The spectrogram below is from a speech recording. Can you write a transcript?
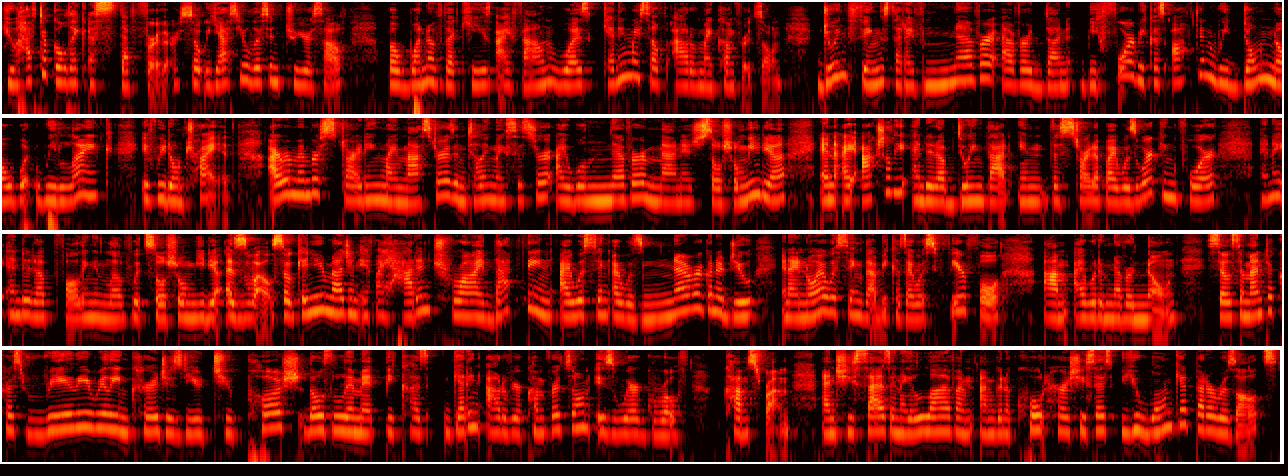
you have to go like a step further. So, yes, you listen to yourself, but one of the keys I found was getting myself out of my comfort zone, doing things that I've never ever done before because often we don't know what we like if we don't try it. I remember starting my master's and telling my sister I will never manage social media, and I actually ended up doing that in the startup I was working for and I ended up falling in love with social media as well. So, can you imagine if I hadn't tried that thing I was saying I was never gonna do? And I know I was saying that because I was fearful, um, I would have never known. So, Samantha Chris really, really encourages you to push those limits because getting out of your comfort zone is where growth comes from. And she says, and I love, I'm, I'm gonna quote her, she says, You won't get better results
